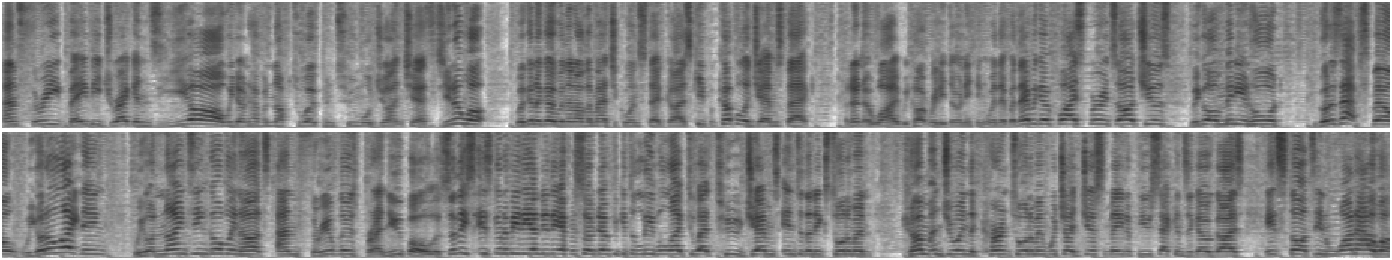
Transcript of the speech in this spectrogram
and three baby dragons. Yeah, we don't have enough to open two more giant chests. You know what? We're going to go with another magical instead, guys. Keep a couple of gems back. I don't know why. We can't really do anything with it. But there we go. Fire spirits, archers. We got a minion horde. We got a zap spell. We got a lightning. We got 19 Goblin Huts and 3 of those brand new bowlers. So this is going to be the end of the episode. Don't forget to leave a like to add 2 gems into the next tournament. Come and join the current tournament, which I just made a few seconds ago, guys. It starts in 1 hour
